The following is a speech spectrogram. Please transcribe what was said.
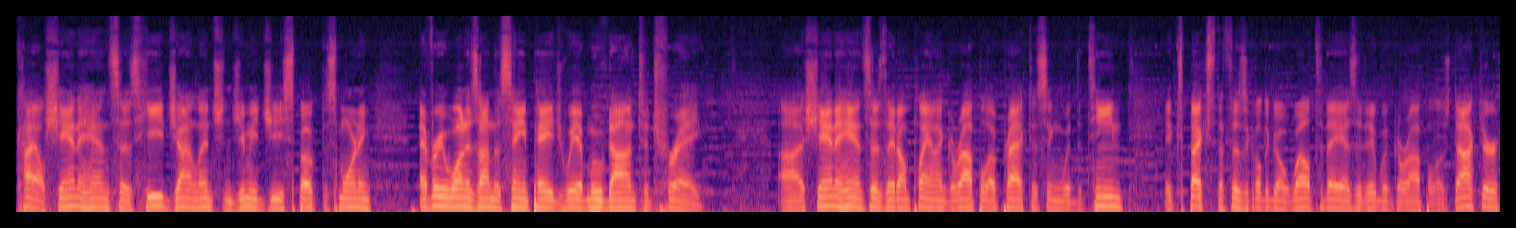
Kyle Shanahan says he, John Lynch, and Jimmy G spoke this morning. Everyone is on the same page. We have moved on to Trey. Uh, Shanahan says they don't plan on Garoppolo practicing with the team. Expects the physical to go well today, as it did with Garoppolo's doctor.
